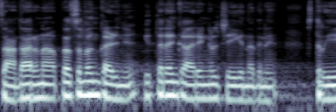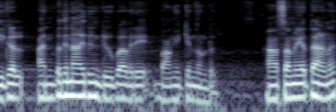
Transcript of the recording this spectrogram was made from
സാധാരണ പ്രസവം കഴിഞ്ഞ് ഇത്തരം കാര്യങ്ങൾ ചെയ്യുന്നതിന് സ്ത്രീകൾ അൻപതിനായിരം രൂപ വരെ വാങ്ങിക്കുന്നുണ്ട്. ആ സമയത്താണ്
